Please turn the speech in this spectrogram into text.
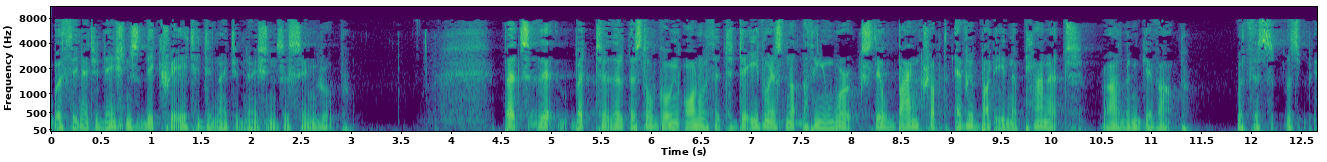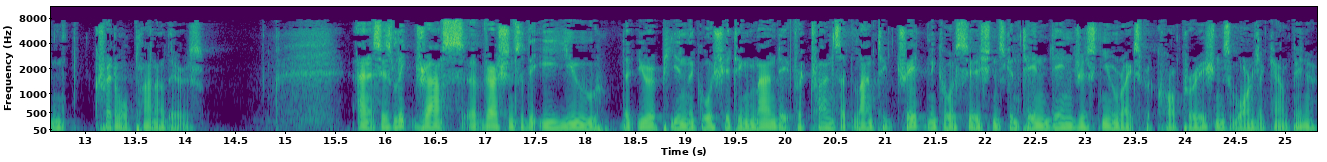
with the United Nations. They created the United Nations, the same group. But, but they're still going on with it today. Even when it's not, nothing works, they'll bankrupt everybody in the planet rather than give up with this, this incredible plan of theirs. And it says leaked drafts uh, versions of the EU, the European negotiating mandate for transatlantic trade negotiations contain dangerous new rights for corporations, warns a campaigner.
